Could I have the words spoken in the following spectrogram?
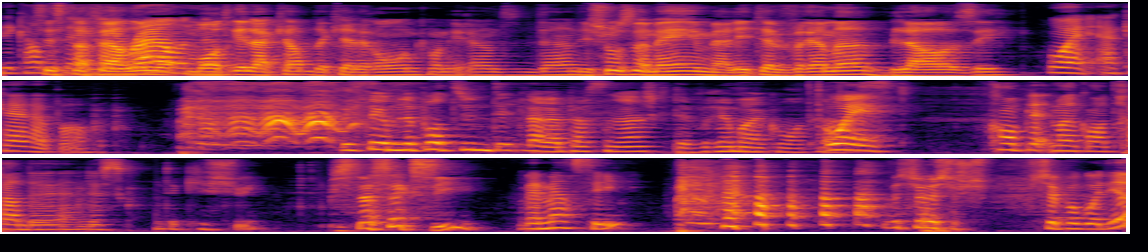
des cartes Tu sais, cette de affaire-là, round. mon- montrer la carte de quelle ronde qu'on est rendu dedans. Des choses de même. Elle était vraiment blasée. Ouais, elle carait pas. C'était comme l'opportunité de faire un personnage qui était vraiment un contraste. Ouais, complètement contraire de, de, ce- de qui je suis. Puis c'était sexy. Ben merci. je, je, je sais pas quoi dire,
